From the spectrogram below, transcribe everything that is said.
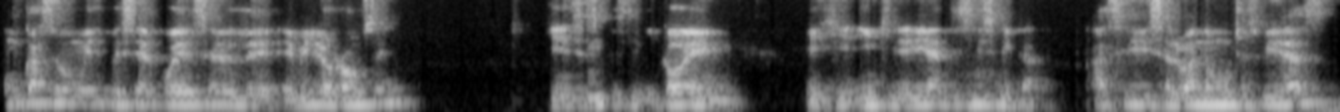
Un caso muy especial puede ser el de Emilio Rosen, quien se especificó en ingeniería antisísmica, así salvando muchas vidas,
